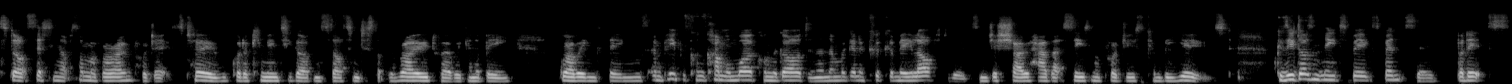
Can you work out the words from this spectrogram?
start setting up some of our own projects too. We've got a community garden starting just up the road where we're going to be growing things and people can come and work on the garden and then we're going to cook a meal afterwards and just show how that seasonal produce can be used because it doesn't need to be expensive but it's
